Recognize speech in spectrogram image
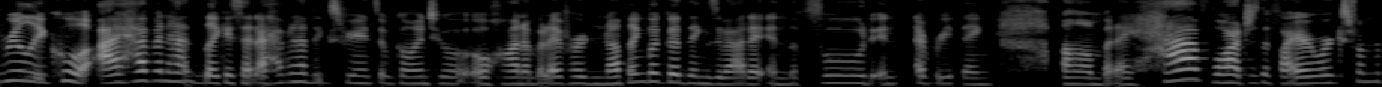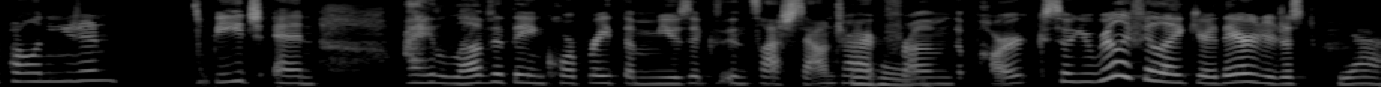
really cool. I haven't had, like I said, I haven't had the experience of going to Ohana, but I've heard nothing but good things about it and the food and everything. Um, but I have watched the fireworks from the Polynesian beach and. I love that they incorporate the music and slash soundtrack mm-hmm. from the park. So you really feel like you're there. You're just yeah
